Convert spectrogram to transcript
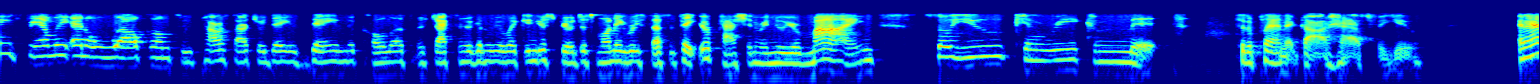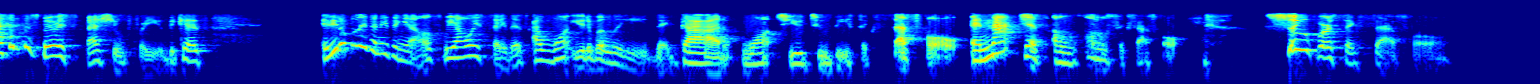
Morning, family, and welcome to Power Start Your Day. Is Dame Nicola Smith Jackson. We're going to reawaken your spirit this morning, resuscitate your passion, renew your mind, so you can recommit to the plan that God has for you. And I have something very special for you because if you don't believe anything else, we always say this I want you to believe that God wants you to be successful and not just a little successful super successful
